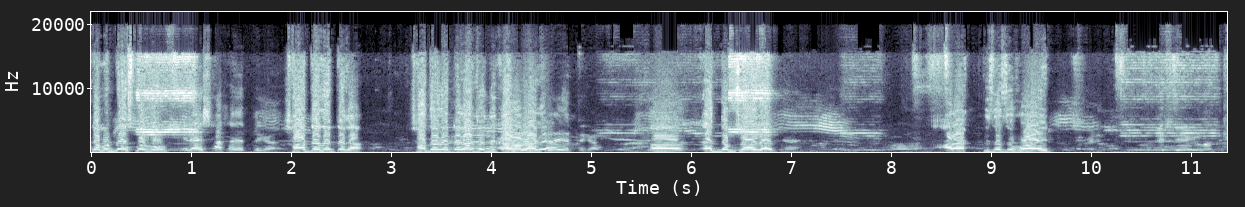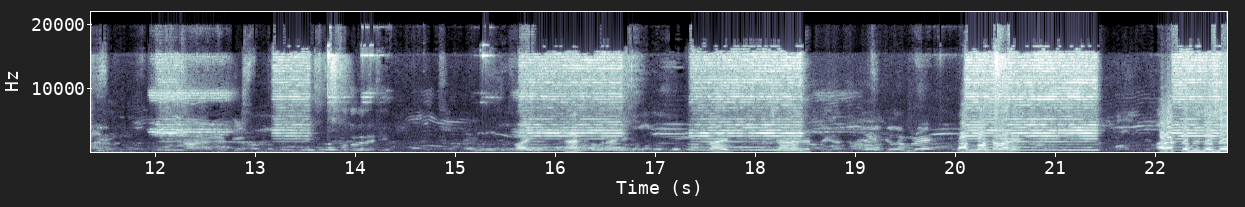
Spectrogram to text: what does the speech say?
কেমন প্রাইস পড়ব? এটা সাত হাজার টাকা। সাত হাজার টাকা। সাত হাজার টাকা যদি কারও লাগে। একদম ছয় হাজার। আর এক পিস আছে হোয়াইট হ্যাঁ? চার হাজার টাকা। দাম বলতে পারে? আর একটা পিস আছে?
